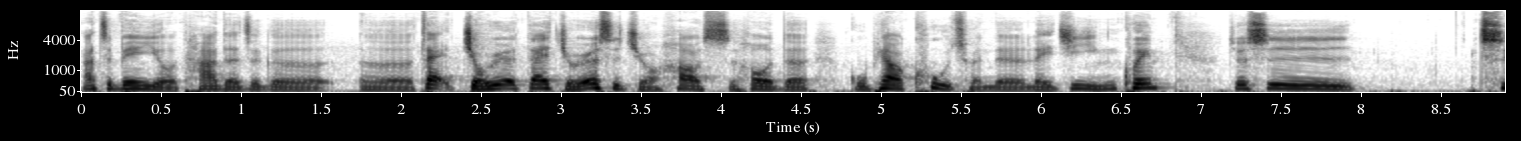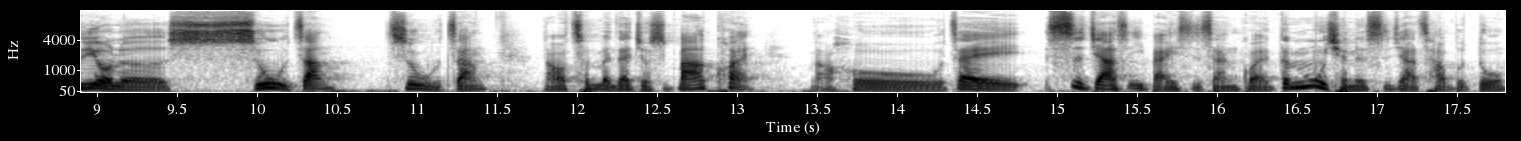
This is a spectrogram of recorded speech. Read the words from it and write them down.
那这边有它的这个呃，在九月在九月二十九号时候的股票库存的累积盈亏，就是持有了十五张，十五张，然后成本在九十八块，然后在市价是一百一十三块，跟目前的市价差不多。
